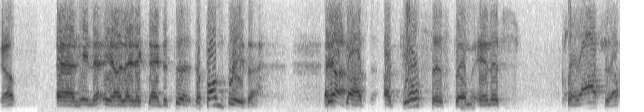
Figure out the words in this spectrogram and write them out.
Yep. and he you know, they nicknamed it the, the bum breather. And Yeah. it's got a gill system in its cloaca,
